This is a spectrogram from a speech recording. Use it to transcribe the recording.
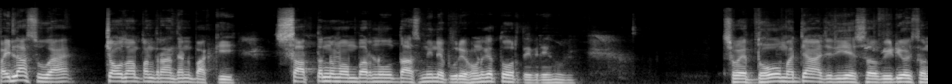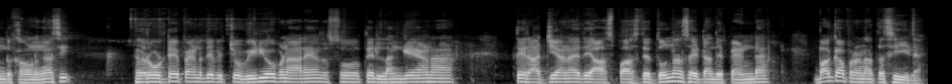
ਪਹਿਲਾ ਸੂਆ ਹੈ 14 15 ਦਿਨ ਬਾਕੀ। 7 ਨਵੰਬਰ ਨੂੰ 10 ਮਹੀਨੇ ਪੂਰੇ ਹੋਣਗੇ ਤੋਰ ਤੇ ਵੀਰੇ ਇਹਨੂੰ ਵੀ। ਸੋ ਇਹ ਦੋ ਮੱਝਾਂ ਅੱਜ ਦੀ ਇਸ ਵੀਡੀਓ 'ਚ ਤੁਹਾਨੂੰ ਦਿਖਾਉਣੀਆਂ ਸੀ। ਰੋਡੇ ਪਿੰਡ ਦੇ ਵਿੱਚੋਂ ਵੀਡੀਓ ਬਣਾ ਰਹੇ ਹਾਂ, ਦੱਸੋ, ਤੇ ਲੰਗਿਆਣਾ ਤੇ ਰਾਜਿਆਣਾ ਇਹਦੇ ਆਸ-ਪਾਸ ਦੇ ਦੋਨਾਂ ਸਾਈਡਾਂ ਦੇ ਪਿੰਡ ਹੈ। ਬਾਗਾ ਪੁਰਾਣਾ ਤਹਿਸੀਲ ਹੈ।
